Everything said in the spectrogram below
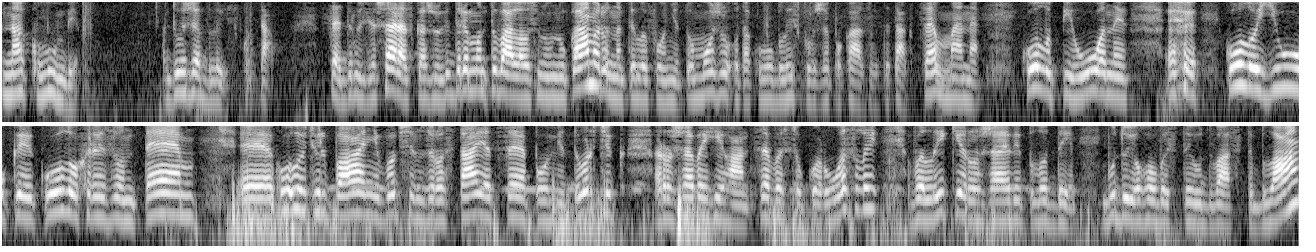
на клумбі. Дуже близько. Так. Все, друзі, ще раз кажу, відремонтувала основну камеру на телефоні, то можу отаку близько вже показувати. Так, це в мене коло піони, е, коло юки, коло хризонтем, е, коло тюльпанів. В общем, зростає це помідорчик рожевий гігант. Це високорослий, великі рожеві плоди. Буду його вести у два стебла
